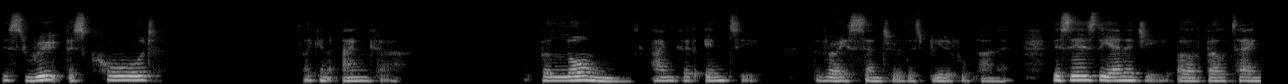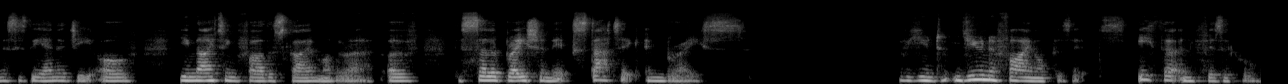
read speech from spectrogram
this root, this cord, it's like an anchor. It belongs anchored into the very center of this beautiful planet. This is the energy of Beltane. This is the energy of uniting Father Sky and Mother Earth, of the celebration, the ecstatic embrace, of unifying opposites, ether and physical,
